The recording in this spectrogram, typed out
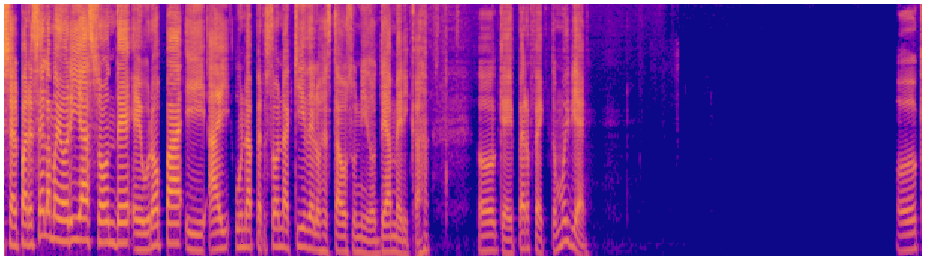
si al parecer la mayoría son de Europa y hay una persona aquí de los Estados Unidos, de América. Ok, perfecto. Muy bien. Ok,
